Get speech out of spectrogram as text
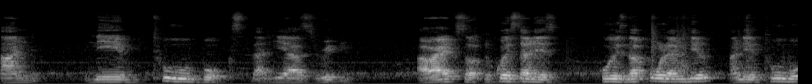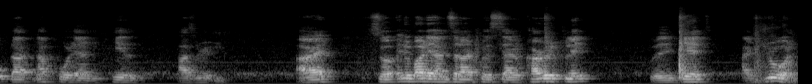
and name two books that he has written. Alright, so the question is who is Napoleon Hill and name two books that Napoleon Hill has written. Alright, so anybody answer that question correctly will get a drone.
